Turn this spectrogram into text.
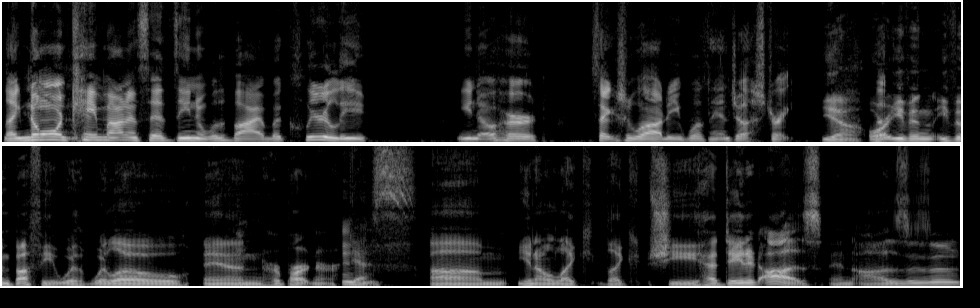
like no one came out and said Xena was bi, but clearly, you know, her sexuality wasn't just straight. Yeah, or even even Buffy with Willow and her partner. yes Um, you know, like like she had dated Oz, and Oz is a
